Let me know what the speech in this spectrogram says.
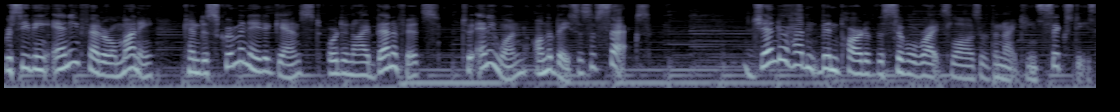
receiving any federal money can discriminate against or deny benefits to anyone on the basis of sex. Gender hadn't been part of the civil rights laws of the 1960s,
